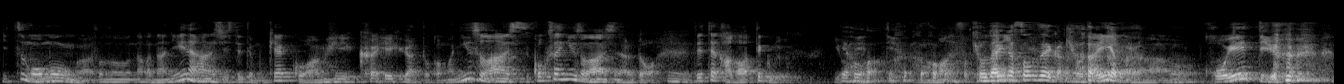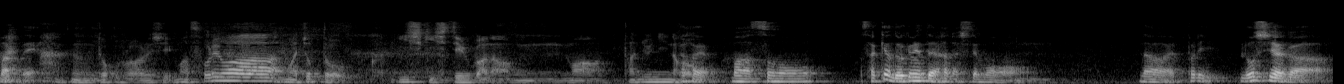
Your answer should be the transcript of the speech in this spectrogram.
いつも思うんが、その、なんか何気ない話してても結構アメリカ映画とか、まあ、ニュースの話、国際ニュースの話になると、うん絶対関わってくるよねっていう。まあ巨大な存在感巨大やからな、うん怖えっていう。まあね。うん、ところあるし、まあそれは、まあちょっと意識してるかな。うん、まあ単純になんか、まあその、さっきのドキュメンタリーの話でも、なあ、やっぱりロシアが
